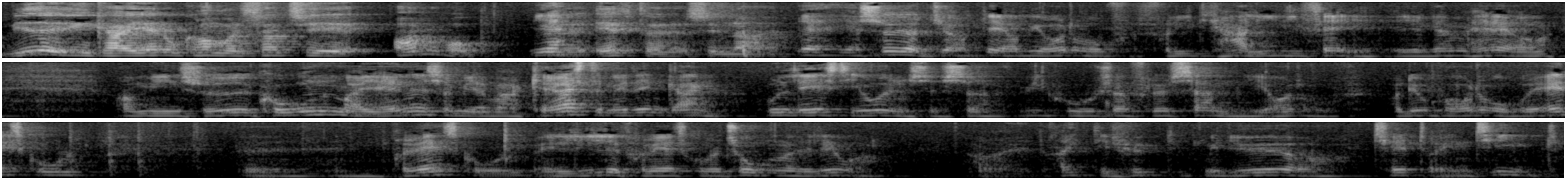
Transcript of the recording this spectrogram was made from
videre i din karriere, du kommer så til Otterup Ja. øh, efter seminariet. Ja, jeg søger et job deroppe i Otterup, fordi de har lige de fag, jeg gerne vil have. Og, Og min søde kone, Marianne, som jeg var kæreste med dengang, hun læste i Odense, så vi kunne så flytte sammen i Otterup. Og det var på Otterup Realskole, øh, en privatskole, en lille privatskole med 200 elever. Rigtig hyggeligt miljø og tæt og intimt.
